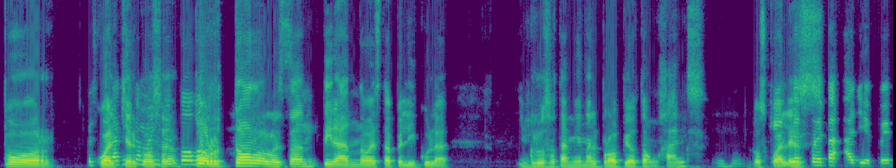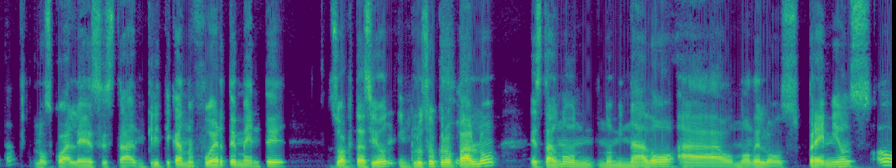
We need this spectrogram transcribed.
por pues cualquier cosa, por todo lo están tirando a esta película, incluso también al propio Tom Hanks, los cuales interpreta a los cuales están criticando fuertemente su actuación, incluso creo Pablo está nominado a uno de los premios oh,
